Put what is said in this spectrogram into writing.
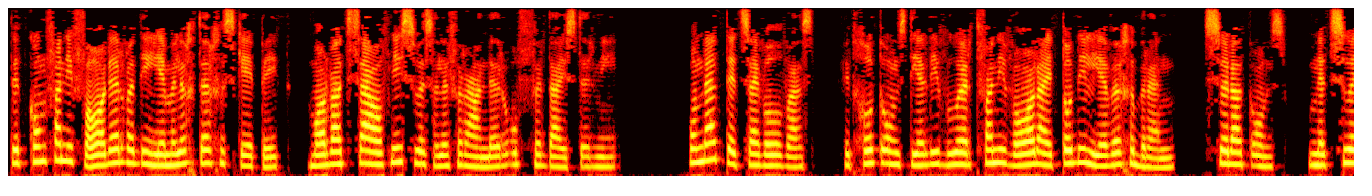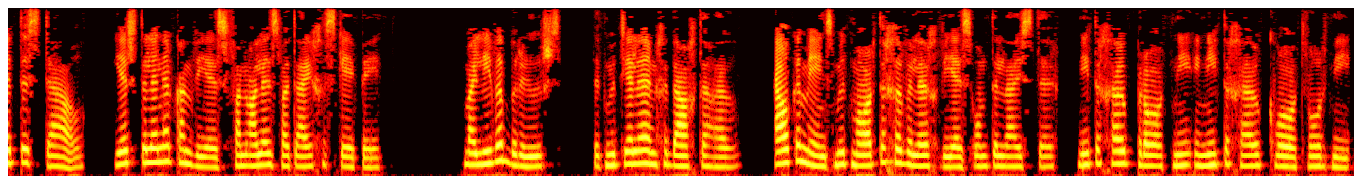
Dit komt van die Vader wat die hemeligte geskep het, maar wat zelf niet soos hulle verander of verduister nie. Omdat dit sy wil was, het God ons dier die woord van die waarheid tot die lewe gebring, zodat ons, om het so te stel, eerstelinge kan wees van alles wat hij geskep het. My lieve broers, dit moet jullie in gedachten hou. Elke mens moet maar te gewillig wees om te luisteren, niet te gauw praat nie en niet te gauw kwaad word nie.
